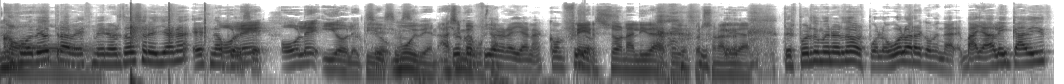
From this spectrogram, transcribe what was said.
Como No. de otra vez, menos dos Orellana, es no puede ole, ser. ole y ole, tío. Sí, sí, Muy sí. bien, así Yo me confío en gusta. Orellana, confío. Personalidad, tío, personalidad. Después de un menos dos, pues lo vuelvo a recomendar. Valladolid y Cádiz,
